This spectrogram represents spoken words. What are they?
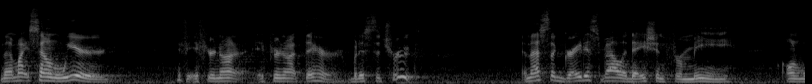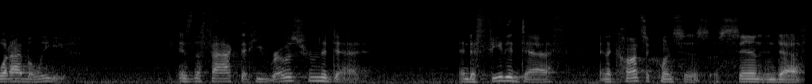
And that might sound weird if, if, you're not, if you're not there, but it's the truth. And that's the greatest validation for me on what I believe is the fact that he rose from the dead and defeated death and the consequences of sin and death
